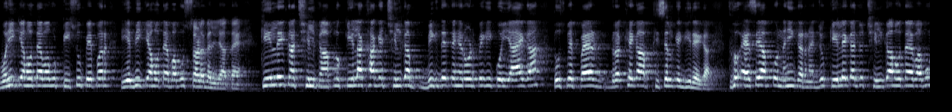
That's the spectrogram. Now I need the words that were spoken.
वही क्या होता है बाबू, टिश्यू पेपर, ये भी क्या होता है बाबू, सड़ गल जाता है। केले का छिलका, आप लोग केला खा के छिलका बिक देते हैं रोड पे कि कोई आएगा तो उस पर पैर रखेगा, फिसल के गिरेगा। तो ऐसे आपको नहीं करना है। जो केले का जो छिलका होता है बाबू,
